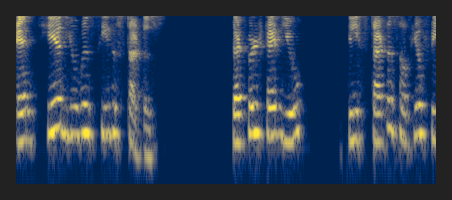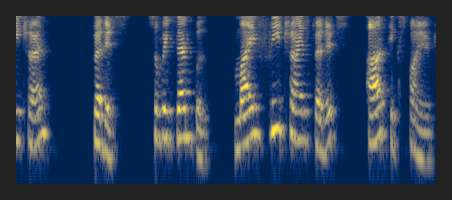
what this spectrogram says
and here you will see the status that will tell you the status of your free trial credits. So for example, my free trial credits are expired.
